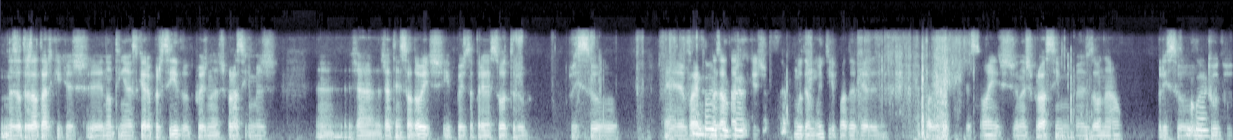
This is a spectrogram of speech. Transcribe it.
nas outras autárquicas eh, não tinha sequer aparecido, depois nas próximas uh, já, já tem só dois e depois aparece outro, por isso é, vai, Sim, nas autárquicas muda muito e pode haver, pode haver nas próximas ou não, por isso claro. tudo,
